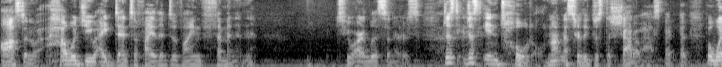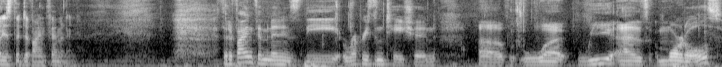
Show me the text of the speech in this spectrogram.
Austin, how would you identify the divine feminine to our listeners? Just just in total, not necessarily just the shadow aspect, but but what is the divine feminine? The divine feminine is the representation of what we as mortals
